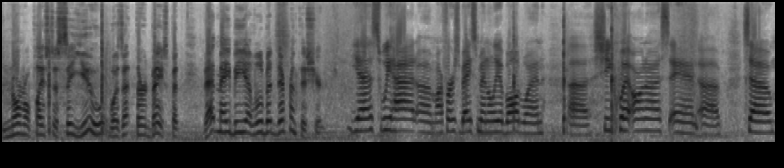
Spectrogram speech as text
normal place to see you was at third base, but that may be a little bit different this year. Yes, we had um, our first baseman, Aaliyah Baldwin. Uh, she quit on us, and uh, so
